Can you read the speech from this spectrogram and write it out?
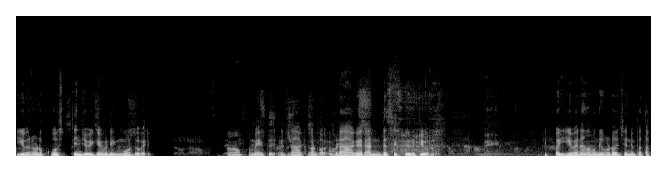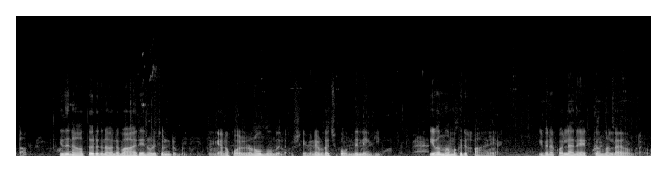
ഇവനോട് ക്വസ്റ്റ്യൻ ചോദിക്കാൻ വേണ്ടി ഇങ്ങോട്ട് വരും. ആ സമയത്ത് ഇവിടെ ആകെ കണ്ടോ? ഇവിടെ ആകെ രണ്ട് സെക്യൂരിറ്റി ഉള്ളൂ. ഇപ്പോൾ ഇവനെ നമുക്ക് ഇവിടെ വെച്ച് ഇനിയിപ്പോൾ തട്ടാം. ഇതിനകത്ത് വരുന്ന അവന്റെ ഭാര്യനെ വിളിച്ചുകൊണ്ടിരിപ്പുണ്ട് എനിക്ക് അവനെ കൊല്ലണമെന്നൊന്നുമില്ല പക്ഷേ ഇവനെ ഇവിടെ വെച്ച് കൊന്നില്ലെങ്കിൽ ഇവൻ നമുക്കൊരു പാര ഇവനെ കൊല്ലാൻ ഏറ്റവും നല്ലതെന്ന് പറയുമോ?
